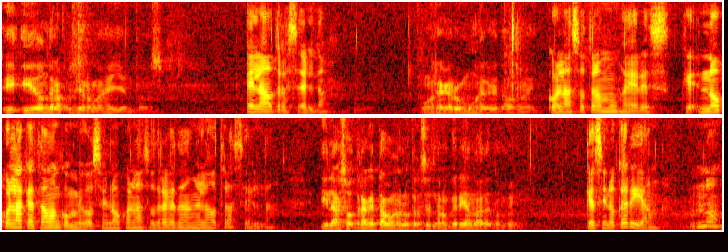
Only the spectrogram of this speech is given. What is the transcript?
¿Y, ¿Y dónde la pusieron a ella entonces? En la otra celda. ¿Con el reguero de mujeres que estaban ahí? Con las otras mujeres, que no con las que estaban conmigo, sino con las otras que estaban en la otra celda. ¿Y las otras que estaban en la otra celda no querían darle también? Que si no querían, no.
